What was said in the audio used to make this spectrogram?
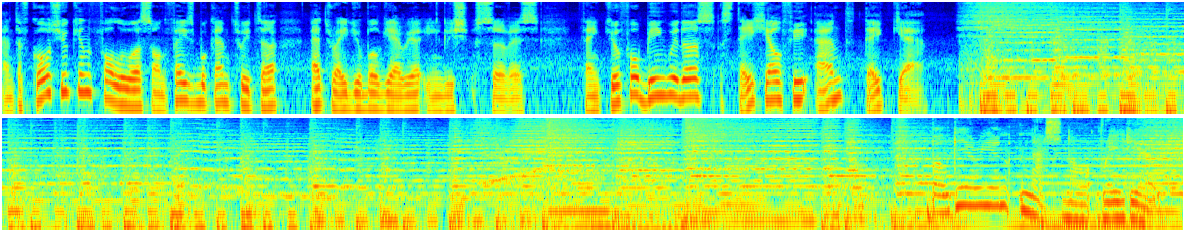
And of course, you can follow us on Facebook and Twitter at Radio Bulgaria English Service. Thank you for being with us. Stay healthy and take care. Bulgarian National Radio.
